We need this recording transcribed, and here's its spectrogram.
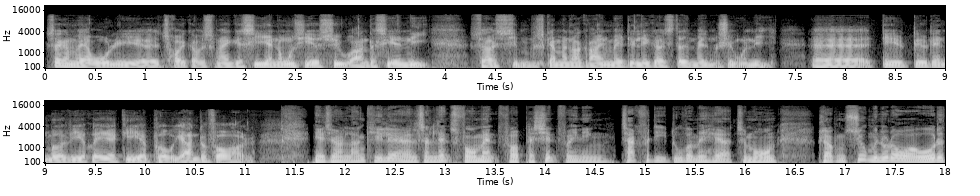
så kan man være rolig øh, tryg, og hvis man kan sige, at nogen siger 7, og andre siger 9, så skal man nok regne med, at det ligger et sted mellem 7 og 9. Øh, det, det er jo den måde, vi reagerer på i andre forhold. Niels Jørgen Langkilde er altså landsformand for Patientforeningen. Tak fordi du var med her til morgen. Klokken 7 minutter over 8,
